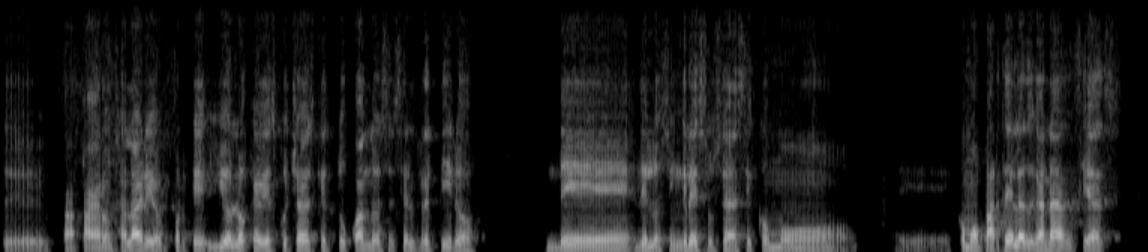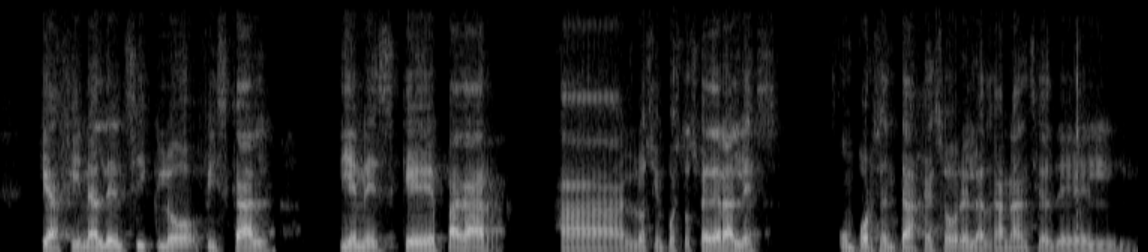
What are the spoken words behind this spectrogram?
eh, para pagar un salario, porque yo lo que había escuchado es que tú cuando haces el retiro de, los ingresos se hace como, eh, como parte de las ganancias que a final del ciclo fiscal tienes que pagar a los impuestos federales un porcentaje sobre las ganancias del,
